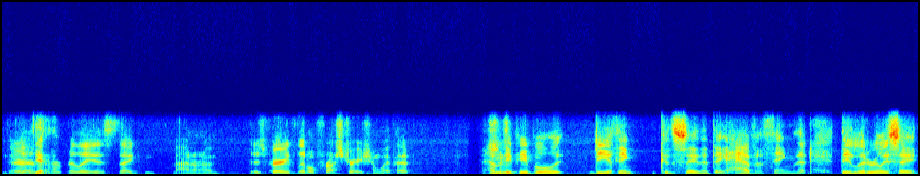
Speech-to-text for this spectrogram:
There, yeah. there really is like, I don't know. There's very little frustration with it. It's how just, many people do you think could say that they have a thing that they literally say,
